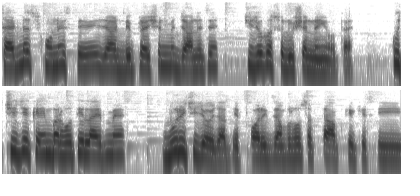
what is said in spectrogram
سیڈنس ہونے سے یا ڈپریشن میں جانے سے چیزوں کا سلوشن نہیں ہوتا ہے کچھ چیزیں کئی بار ہوتی لائف میں بری چیزیں ہو جاتی ہیں فار ایگزامپل ہو سکتا ہے آپ کے کسی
